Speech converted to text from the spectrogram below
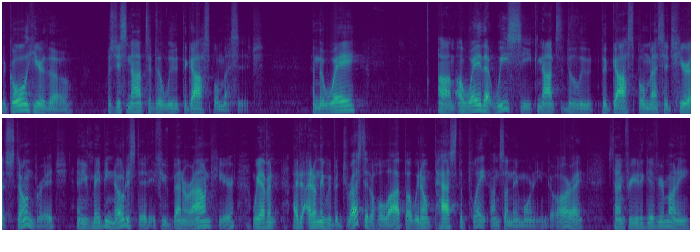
The goal here, though, was just not to dilute the gospel message. And the way, um, a way that we seek not to dilute the gospel message here at Stonebridge, and you've maybe noticed it if you've been around here, we haven't, I, I don't think we've addressed it a whole lot, but we don't pass the plate on Sunday morning and go, all right, it's time for you to give your money,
